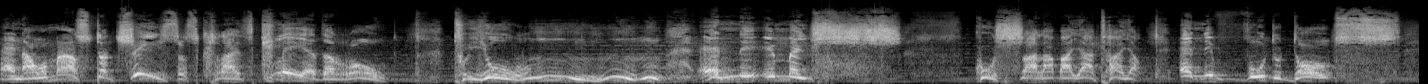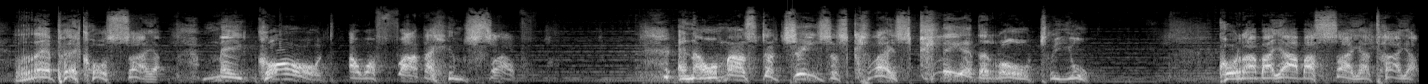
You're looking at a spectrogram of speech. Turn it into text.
and our Master Jesus Christ clear the road to you. Mm-hmm. Any image, kushalabayataya, any voodoo dolls, repekosaya, may God, our Father Himself, and our Master Jesus Christ clear the road to you. Korabayaba sayataya.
